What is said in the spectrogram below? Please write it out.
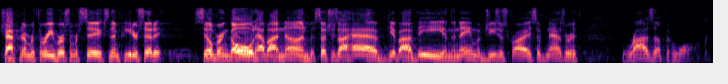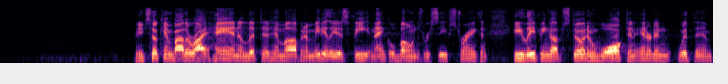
Chapter number 3, verse number 6, Then Peter said, Silver and gold have I none, but such as I have give I thee. In the name of Jesus Christ of Nazareth, rise up and walk. And he took him by the right hand and lifted him up, and immediately his feet and ankle bones received strength. And he, leaping up, stood and walked and entered in with them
